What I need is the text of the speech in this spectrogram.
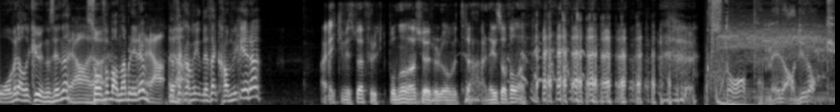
over alle kuene sine. Ja, ja, Så ja. forbanna blir de. Ja, Dette, kan vi, dette kan vi ikke gjøre. Nei, ikke hvis du er fruktbonde. Da kjører du over trærne i så fall. Da. Stå opp med Radio Rock.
